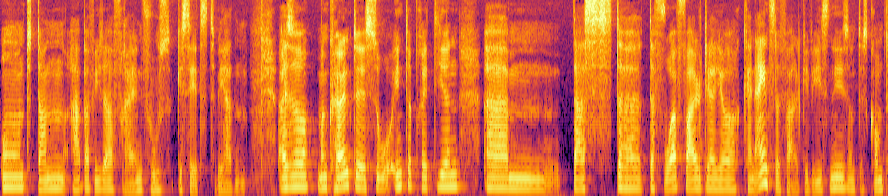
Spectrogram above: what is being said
und dann aber wieder auf freien Fuß gesetzt werden. Also man könnte es so interpretieren, ähm, dass der, der, Vorfall, der ja kein Einzelfall gewesen ist, und das kommt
